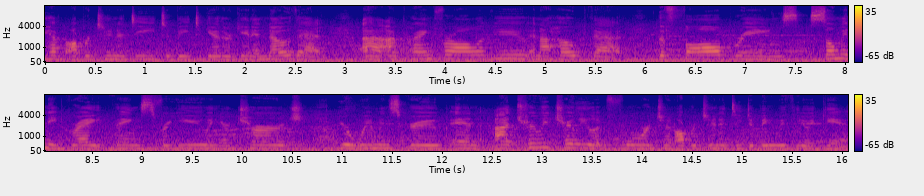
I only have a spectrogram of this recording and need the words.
we have an opportunity to be together again and know that uh, I'm praying for all of you and I hope that the fall brings so many great things for you and your church, your women's group, and I truly, truly look forward to an opportunity to be with you again.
